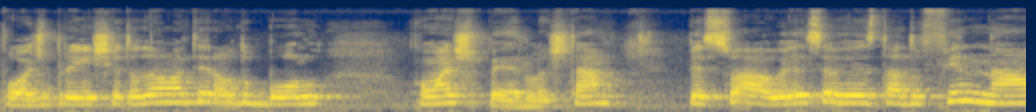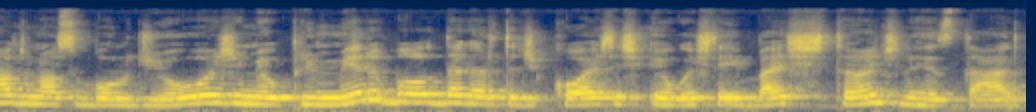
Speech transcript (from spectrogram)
pode preencher toda a lateral do bolo com as pérolas, tá? Pessoal, esse é o resultado final do nosso bolo de hoje, meu primeiro bolo da Garota de Costas. Eu gostei bastante do resultado.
